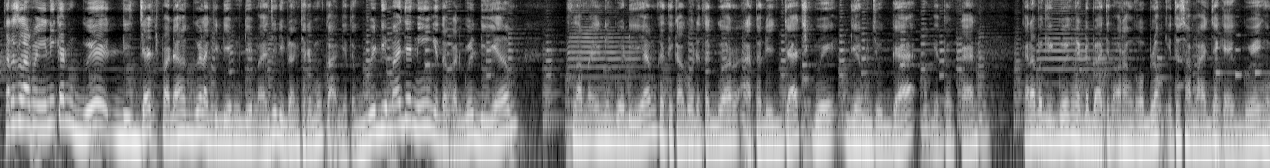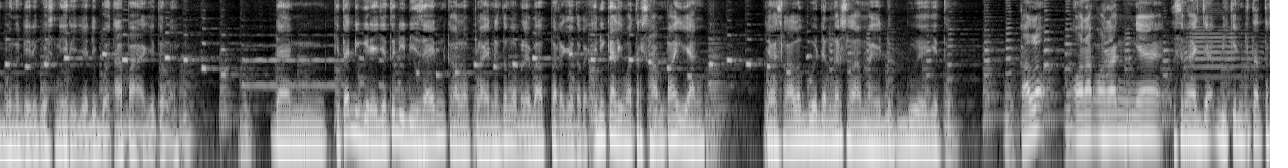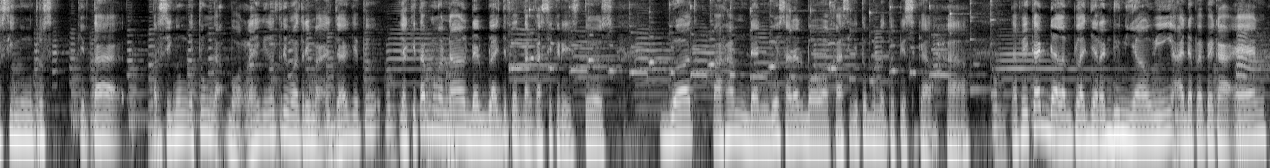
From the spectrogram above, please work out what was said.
karena selama ini kan gue dijudge padahal gue lagi diem diem aja dibilang cari muka gitu. Gue diem aja nih gitu kan gue diem. Selama ini gue diem ketika gue ditegur atau dijudge gue diem juga gitu kan. Karena bagi gue ngedebatin orang goblok itu sama aja kayak gue ngebunuh diri gue sendiri jadi buat apa gitu loh. Dan kita di gereja tuh didesain kalau pelayan itu nggak boleh baper gitu kan. Ini kalimat tersampah yang yang selalu gue denger selama hidup gue gitu kalau orang-orangnya sengaja bikin kita tersinggung terus kita tersinggung itu nggak boleh gitu. Terima-terima aja gitu. Ya kita mengenal dan belajar tentang kasih Kristus. Gue paham dan gue sadar bahwa kasih itu menutupi segala hal. Tapi kan dalam pelajaran duniawi ada PPKN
